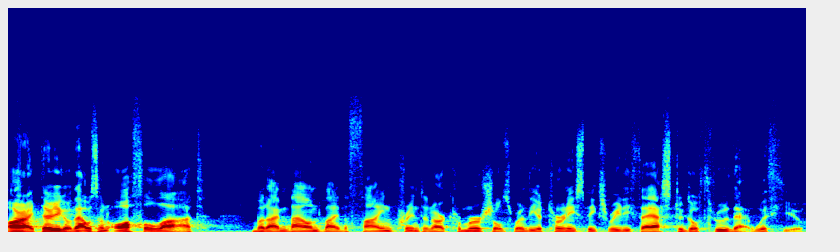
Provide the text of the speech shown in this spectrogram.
All right, there you go. That was an awful lot, but I'm bound by the fine print in our commercials where the attorney speaks really fast to go through that with you.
